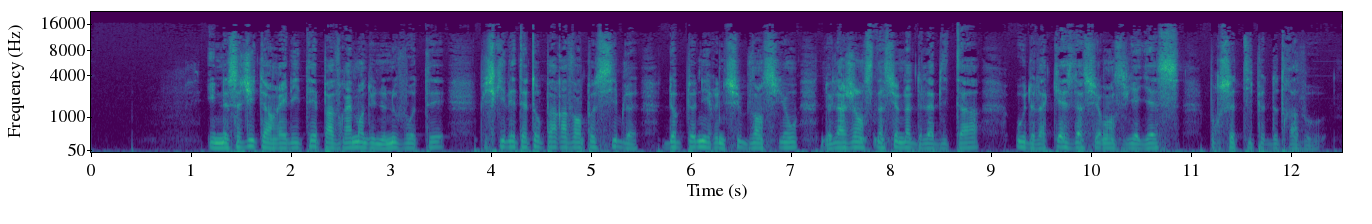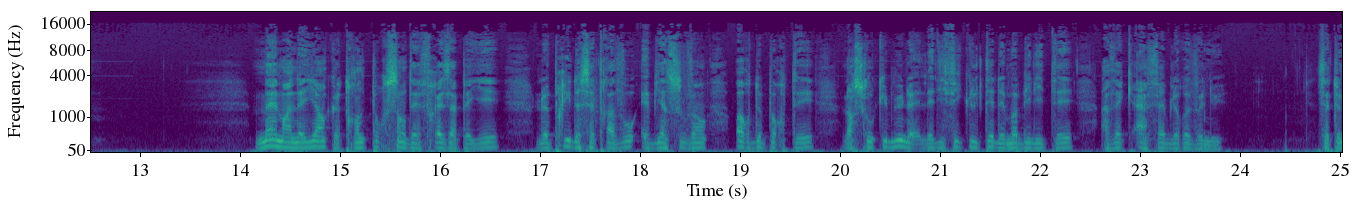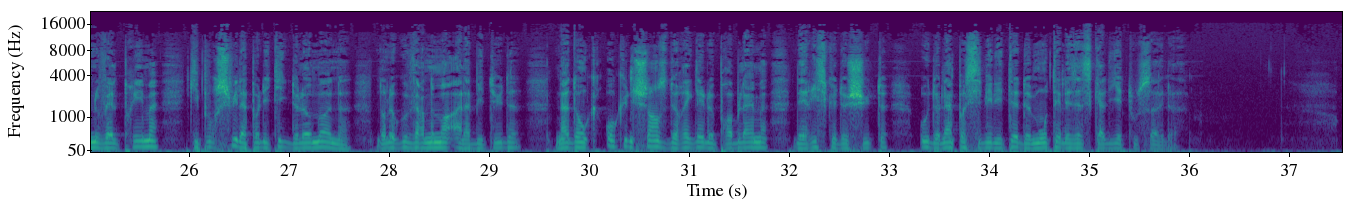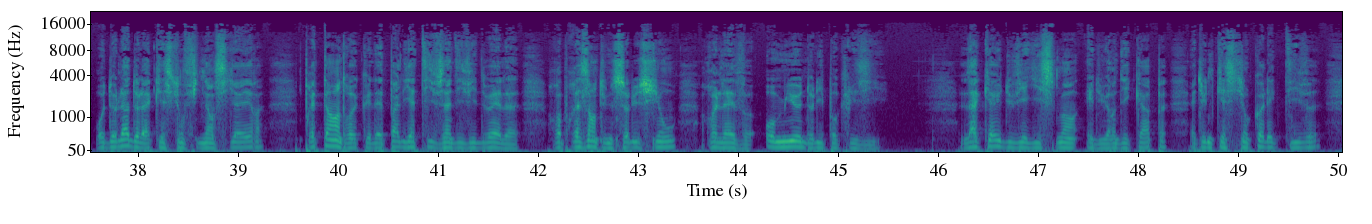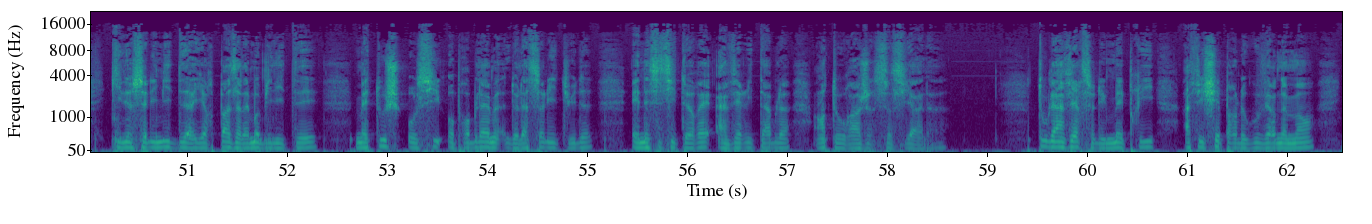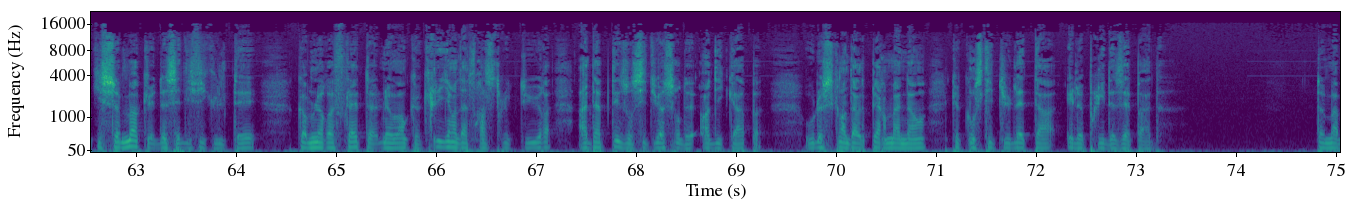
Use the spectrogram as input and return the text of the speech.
Il ne s'agit en réalité pas vraiment d'une nouveauté, puisqu'il était auparavant possible d'obtenir une subvention de l'Agence nationale de l'habitat ou de la Caisse d'assurance vieillesse pour ce type de travaux. Même en n'ayant que 30% des frais à payer, le prix de ces travaux est bien souvent hors de portée lorsqu'on cumule les difficultés de mobilité avec un faible revenu. Cette nouvelle prime, qui poursuit la politique de l'aumône dont le gouvernement a l'habitude, n'a donc aucune chance de régler le problème des risques de chute ou de l'impossibilité de monter les escaliers tout seul. Au-delà de la question financière, prétendre que des palliatifs individuels représentent une solution relève au mieux de l'hypocrisie. L'accueil du vieillissement et du handicap est une question collective qui ne se limite d'ailleurs pas à la mobilité, mais touche aussi au problème de la solitude et nécessiterait un véritable entourage social. Tout l'inverse du mépris affiché par le gouvernement qui se moque de ces difficultés, comme le reflète le manque criant d'infrastructures adaptées aux situations de handicap ou le scandale permanent que constituent l'État et le prix des EHPAD. Thomas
